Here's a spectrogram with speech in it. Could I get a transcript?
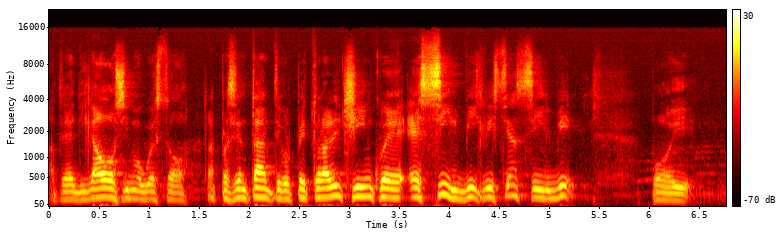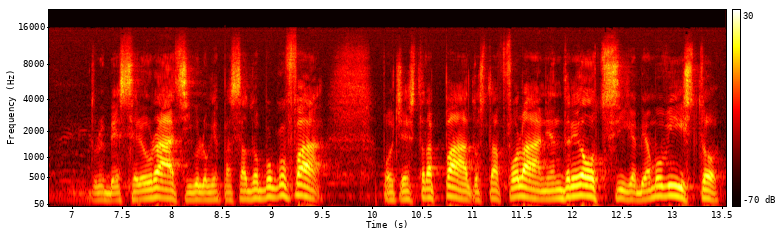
Atletica Osimo, questo rappresentante col pettorale 5 è Silvi, Cristian Silvi, poi dovrebbe essere Orazzi, quello che è passato poco fa, poi c'è Strappato, Staffolani, Andreozzi che abbiamo visto,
